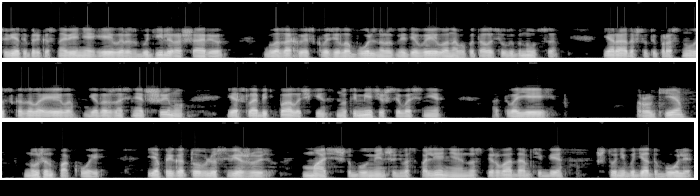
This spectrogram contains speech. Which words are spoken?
Свет и прикосновения Эйлы разбудили Рошарио. В глазах ее сквозила боль, но, разглядев Эйлу, она попыталась улыбнуться. «Я рада, что ты проснулась», — сказала Эйла. «Я должна снять шину и ослабить палочки, но ты мечешься во сне. А твоей руке нужен покой». Я приготовлю свежую мазь, чтобы уменьшить воспаление, но сперва дам тебе что-нибудь от боли.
